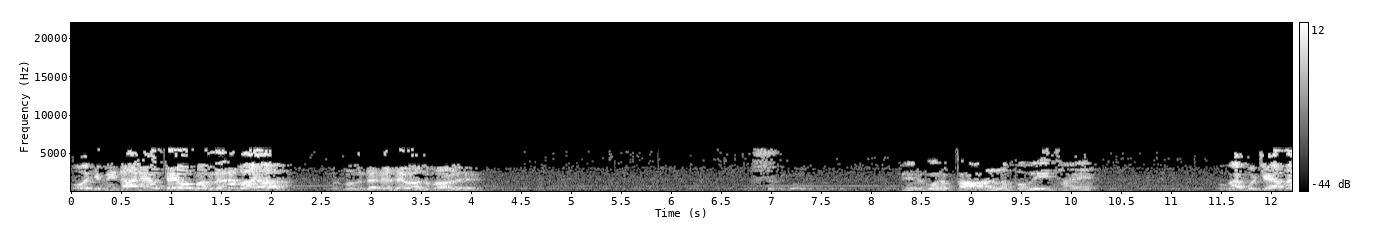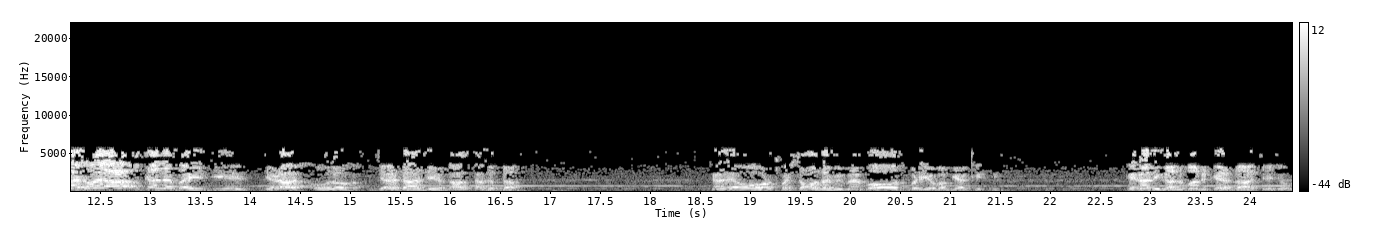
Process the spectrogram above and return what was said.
ਉਹ ਜ਼ਮੀਨਾਂ ਨੇ ਉੱਥੇ ਉਹ ਮੰਗਦੇ ਨੇ ਮਾਇਆ ਪਰ ਮੰਗਦੇ ਨੇ ਸੇਵਾ ਸੰਭਾਲ ਇਹ। ਬਿਨ ਗੁਰ ਘਾਲ ਨ ਪਵੇ ਥਾਏ। ਉਹ ਮੈਂ ਪੁੱਛਿਆ ਮੈਂ ਕਿਹਾ ਆ ਕਹਿੰਦੇ ਭਾਈ ਜੀ ਜਿਹੜਾ ਉਹ ਜਹਦਾਰ ਸੀ ਅਕਾਲ ਤਖਤ ਦਾ। ਕਹਿੰਦੇ ਉਹ ਹੁਣ ਪਛਤਾਉਂਦਾ ਵੀ ਮੈਂ ਬਹੁਤ ਬੜੀ ਅਵਗਿਆ ਕੀਤੀ। ਇਹਨਾਂ ਦੀ ਗੱਲ ਮੰਨ ਕੇ ਅਰਦਾਸ 'ਚ ਜੋੜ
